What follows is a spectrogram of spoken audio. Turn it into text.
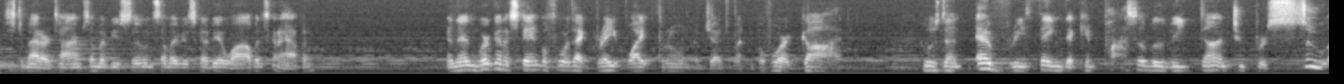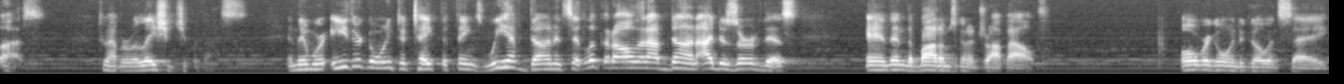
It's Just a matter of time. Some of you soon, some of you it's going to be a while, but it's going to happen. And then we're going to stand before that great white throne of judgment, before a God who has done everything that can possibly be done to pursue us, to have a relationship with us. And then we're either going to take the things we have done and say, Look at all that I've done, I deserve this. And then the bottom's going to drop out. Or we're going to go and say,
